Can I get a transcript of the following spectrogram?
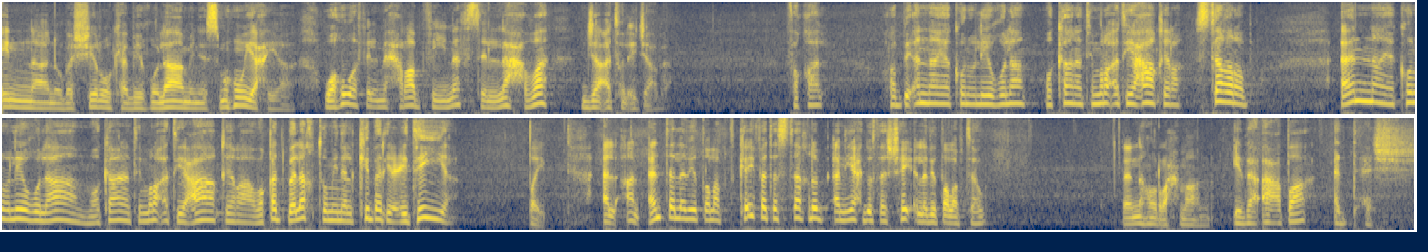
إنا نبشرك بغلام اسمه يحيى وهو في المحراب في نفس اللحظة جاءته الإجابة. فقال رب أنا يكون لي غلام وكانت امرأتي عاقرة. استغرب. أنا يكون لي غلام وكانت امرأتي عاقرة وقد بلغت من الكبر عتية. طيب الآن أنت الذي طلبت كيف تستغرب أن يحدث الشيء الذي طلبته؟ لأنه الرحمن إذا أعطى أدهش.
